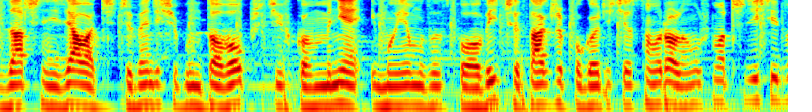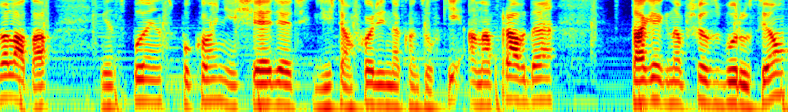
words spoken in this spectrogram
zacznie działać, czy będzie się buntował przeciwko mnie i mojemu zespołowi, czy także pogodzi się z tą rolą. Już ma 32 lata, więc powinien spokojnie siedzieć, gdzieś tam wchodzić na końcówki, a naprawdę tak jak na przykład z Borusią,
